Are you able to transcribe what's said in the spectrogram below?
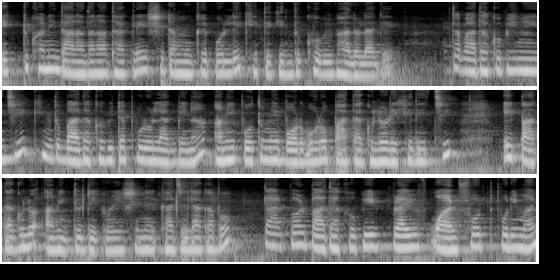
একটুখানি দানা দানা থাকলে সেটা মুখে পড়লে খেতে কিন্তু খুবই ভালো লাগে। একটা বাঁধাকপি নিয়েছি, কিন্তু বাঁধাকপিটা পুরো লাগবে না। আমি প্রথমে বড় বড় পাতাগুলো রেখে দিচ্ছি। এই পাতাগুলো আমি একটু ডেকোরেশনের কাজে লাগাবো। তারপর বাঁধাকপির প্রায় ওয়ান ফোর্থ পরিমাণ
